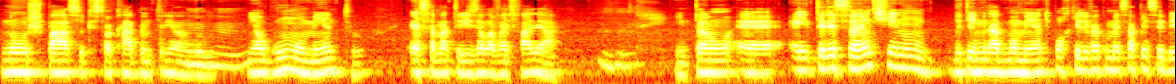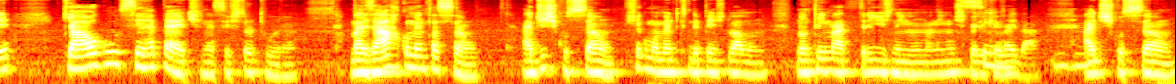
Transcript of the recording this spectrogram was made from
num espaço que só cabe um triângulo. Uhum. Em algum momento, essa matriz ela vai falhar. Uhum. Então, é, é interessante num determinado momento, porque ele vai começar a perceber que algo se repete nessa estrutura. Mas a argumentação, a discussão, chega um momento que depende do aluno. Não tem matriz nenhuma, nenhum espelho Sim. que vai dar. Uhum. A discussão,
